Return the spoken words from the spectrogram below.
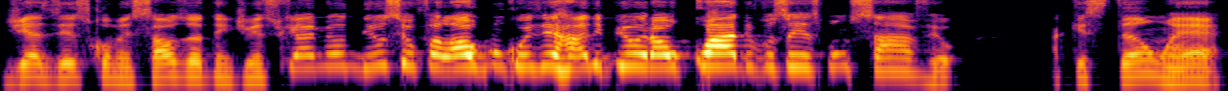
de às vezes começar os atendimentos porque, ai meu Deus, se eu falar alguma coisa errada e piorar o quadro, você é responsável. A questão é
